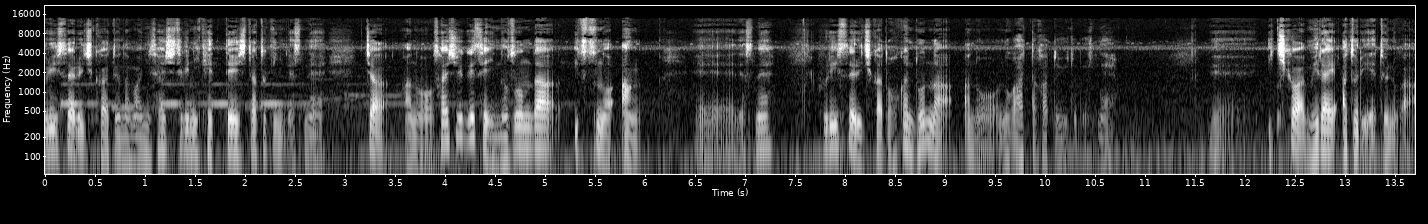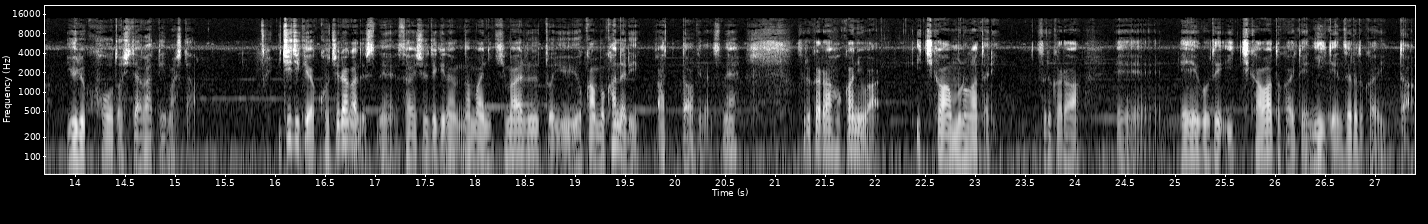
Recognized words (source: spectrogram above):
フリースタイル市川という名前に最終的に決定したときにですねじゃああの最終決戦に臨んだ5つの案、えー、ですねフリースタイル市川と他にどんなあののがあったかというとですね、えー、市川未来アトリエというのが有力候補として上がっていました。一時期はこちらがですね最終的な名前に決まるという予感もかなりあったわけなんですね。それから他には市川物語。それから、えー、英語で市川と書いて2.0と書いた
